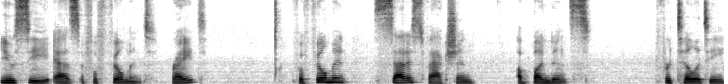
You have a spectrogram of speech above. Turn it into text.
you see as fulfillment, right? Fulfillment, satisfaction, abundance, fertility.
